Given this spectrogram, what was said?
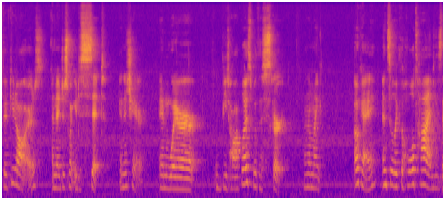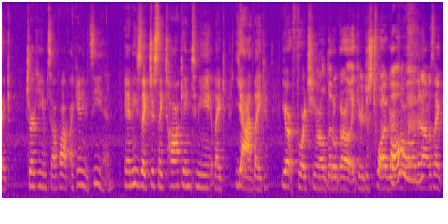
fifty dollars, and I just want you to sit in a chair and wear be topless with a skirt." And I'm like, "Okay." And so like the whole time he's like jerking himself off. I can't even see him, and he's like just like talking to me like, "Yeah, like." You're a 14 year old little girl, like you're just 12 years Oh. old. And I was like,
